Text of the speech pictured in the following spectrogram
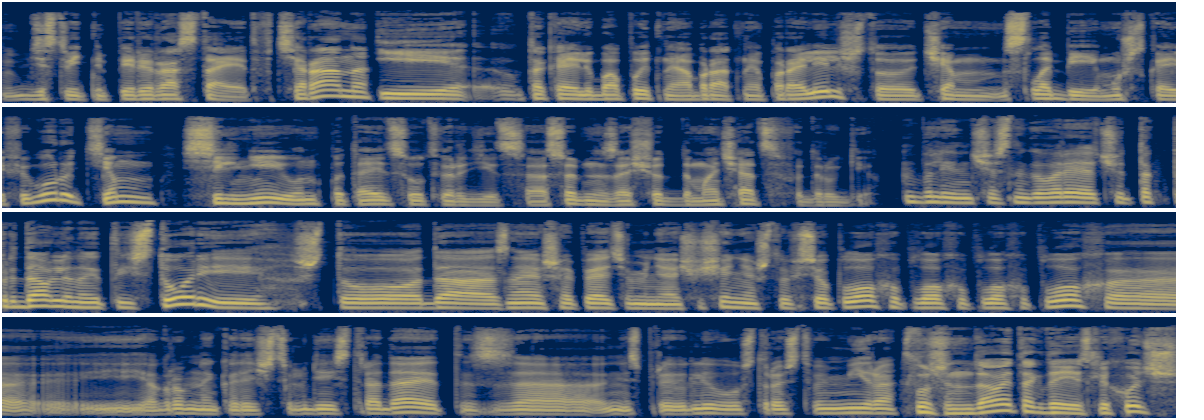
действительно перерастает в тирана, и такая любопытная обратная параллель, что чем слабее мужская фигура, тем сильнее он пытается утвердиться, особенно за счет домочадцев и других. Блин, честно говоря, я что-то так придавлена этой историей, что, да, знаешь, опять у меня ощущение, что все плохо, плохо, плохо, плохо, и огромное количество людей страдает из-за несправедливого устройства мира. Слушай, ну давай тогда, если хочешь,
